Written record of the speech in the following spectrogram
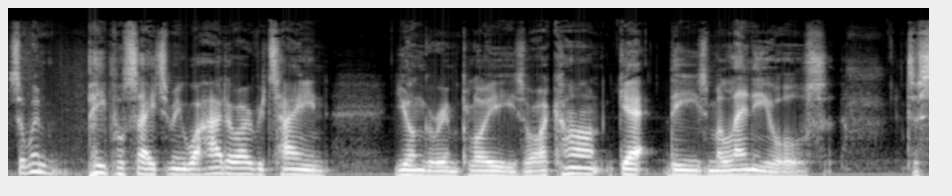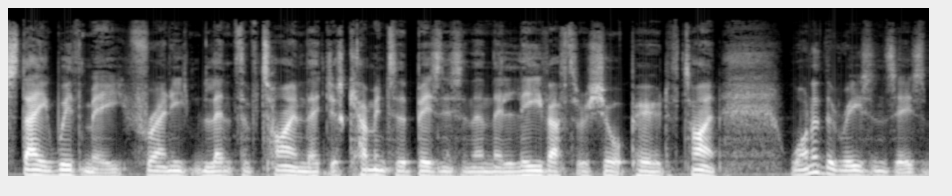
So when people say to me, well, how do I retain younger employees or I can't get these millennials to stay with me for any length of time. They just come into the business and then they leave after a short period of time. One of the reasons is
